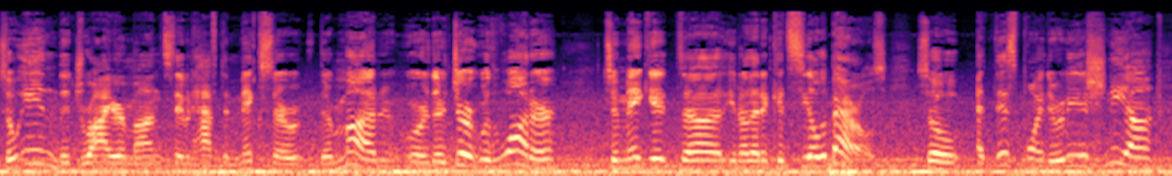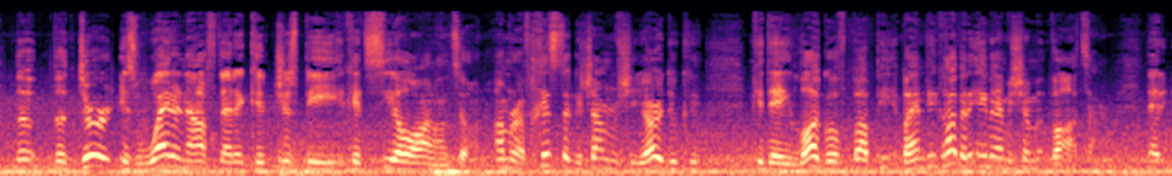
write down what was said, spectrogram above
So in the drier months, they would have to mix their, their mud or their dirt with water to make it, uh, you know, that it could seal the barrels. So at this point, the Ravia Shnia, the, the dirt is wet enough that it could just be, it could seal on its own. Amrav Chisda that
